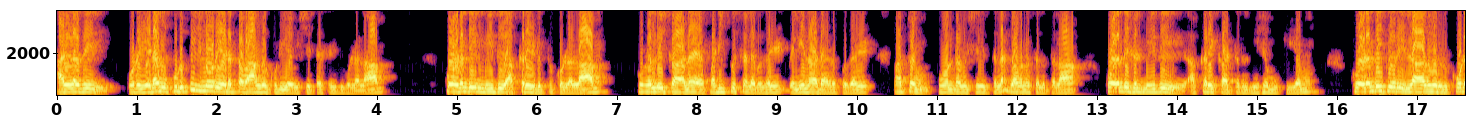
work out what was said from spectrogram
அல்லது ஒரு இடம் கொடுத்து இன்னொரு இடத்தை வாங்கக்கூடிய விஷயத்தை செய்து கொள்ளலாம். குழந்தையின் மீது அக்கறை எடுத்துக்கொள்ளலாம் குழந்தைக்கான படிப்பு செலவுகள் வெளிநாடு அனுப்புதல் மற்றும் போன்ற விஷயத்துல கவனம் செலுத்தலாம். குழந்தைகள் மீது அக்கறை காட்டுதல் மிக முக்கியம். குழந்தை பேர் இல்லாதவர்கள் கூட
